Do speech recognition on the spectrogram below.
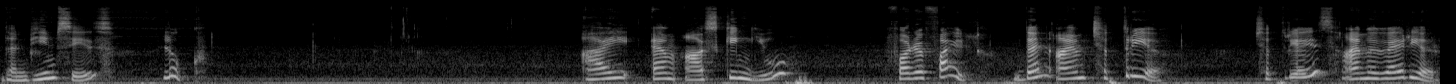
Then Bhim says, Look, I am asking you for a fight. Then I am Kshatriya. Kshatriya is I am a warrior.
